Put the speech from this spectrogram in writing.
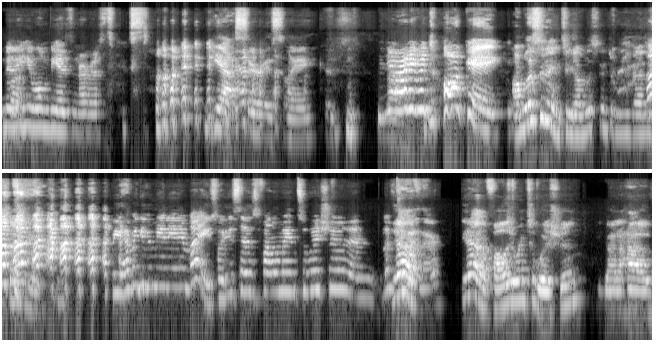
Maybe But- he won't be as nervous next time. Yeah. Seriously. 'cause- You're not even talking. I'm listening to you. I'm listening to what you guys are saying. But you haven't given me any advice. All you said is follow my intuition and live Yeah. together. yeah, follow your intuition. You gotta have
